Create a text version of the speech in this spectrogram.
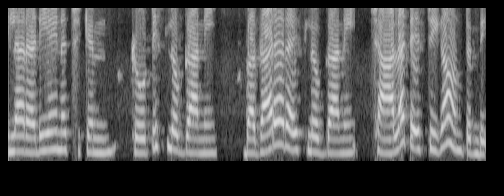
ఇలా రెడీ అయిన చికెన్ రోటీస్లో కానీ బగారా రైస్లో కానీ చాలా టేస్టీగా ఉంటుంది.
